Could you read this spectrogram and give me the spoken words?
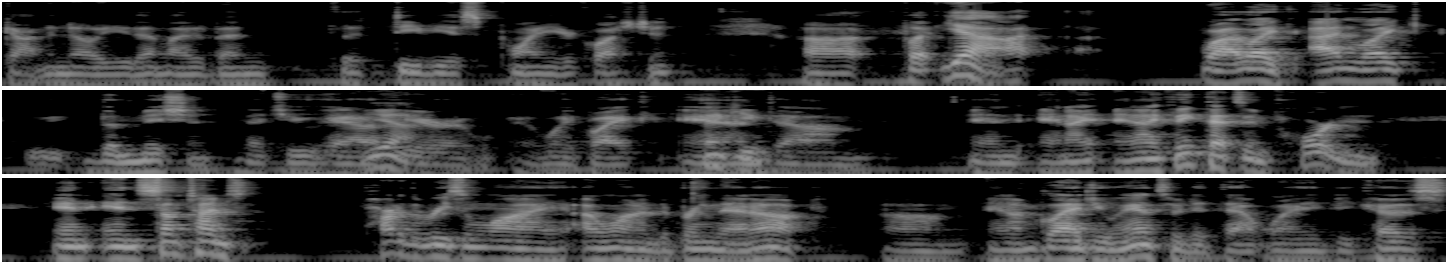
gotten to know you, that might have been the devious point of your question. Uh, but yeah, I, Well, I like I like the mission that you have Yeah. here at, at White Bike, and Thank you. Um, and and I and I think that's important, and and sometimes part of the reason why I wanted to bring that up, um, and I'm glad you answered it that way because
